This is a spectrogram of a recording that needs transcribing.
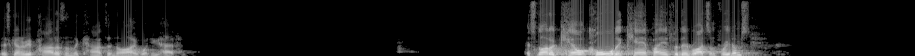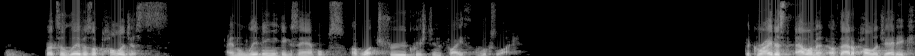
there's going to be a part of them that can't deny what you have. It's not a call to campaign for their rights and freedoms, but to live as apologists and living examples of what true Christian faith looks like. The greatest element of that apologetic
